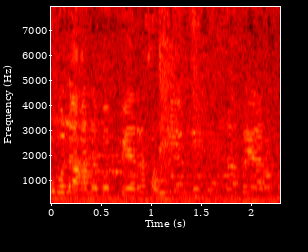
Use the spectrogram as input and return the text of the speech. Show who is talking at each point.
Speaker 1: Ko, wala ka na bang pera? Sa ulian ko muna, bayaran ko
